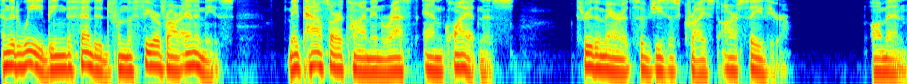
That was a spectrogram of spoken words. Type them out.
and that we, being defended from the fear of our enemies, may pass our time in rest and quietness through the merits of Jesus Christ our Savior. Amen.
